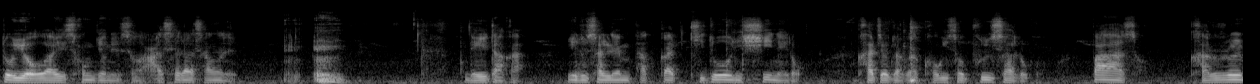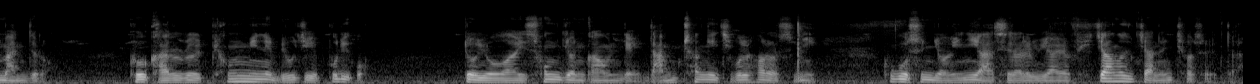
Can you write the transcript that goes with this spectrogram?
또 여호와의 성전에서 아세라상을 내다가 예루살렘 바깥 기도원 시내로 가져다가 거기서 불사르고 빻아서 가루를 만들어 그 가루를 평민의 묘지에 뿌리고 또 여호와의 성전 가운데 남창의 집을 헐었으니 그곳은 여인이 아세라를 위하여 휘장을 짜는 처소였더라.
